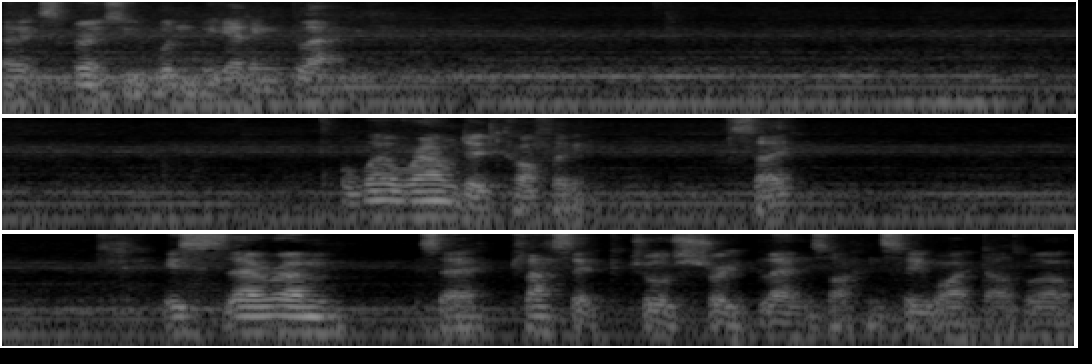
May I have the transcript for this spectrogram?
an experience you wouldn't be getting black. Well-rounded coffee, say. Is there um it's a classic George Street blend, so I can see why it does well.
